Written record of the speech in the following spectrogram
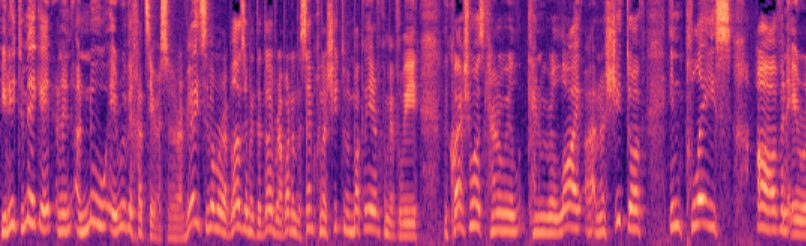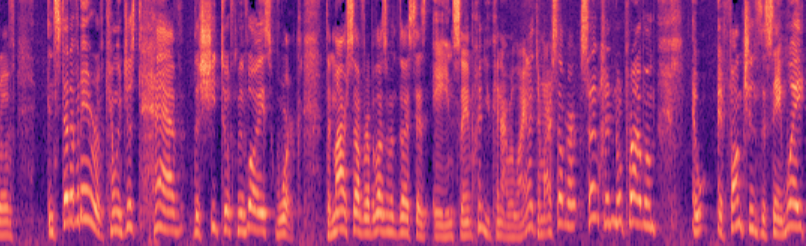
You need to make it an, a new Eruv. So Rabbi Yosef Rabbi Lazar ben Eruv. The question was, can we, can we rely on a Shituf in place of an Eruv? Instead of an Erev, can we just have the Shituf Mevois work? The Mar Savar Rabbi Lazar says, Ein Seimchen, you cannot rely on it. The Mar Savar, no problem. It, it, functions the same way,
